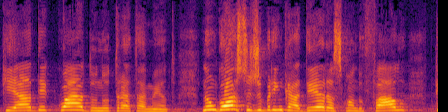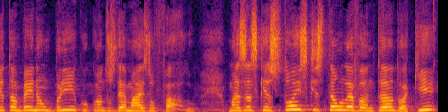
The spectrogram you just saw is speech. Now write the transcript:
que é adequado no tratamento. Não gosto de brincadeiras quando falo, porque também não brinco quando os demais o falam. Mas as questões que estão levantando aqui,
